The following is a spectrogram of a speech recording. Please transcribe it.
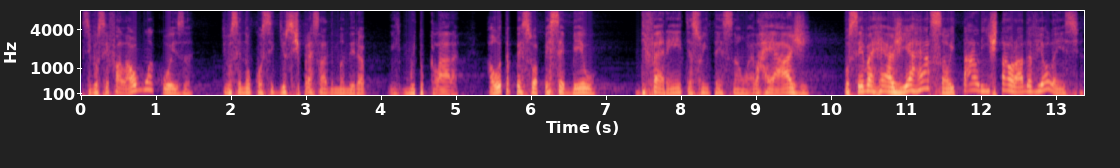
Se você falar alguma coisa que você não conseguiu se expressar de maneira muito clara, a outra pessoa percebeu diferente a sua intenção, ela reage, você vai reagir à reação e está ali instaurada a violência.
